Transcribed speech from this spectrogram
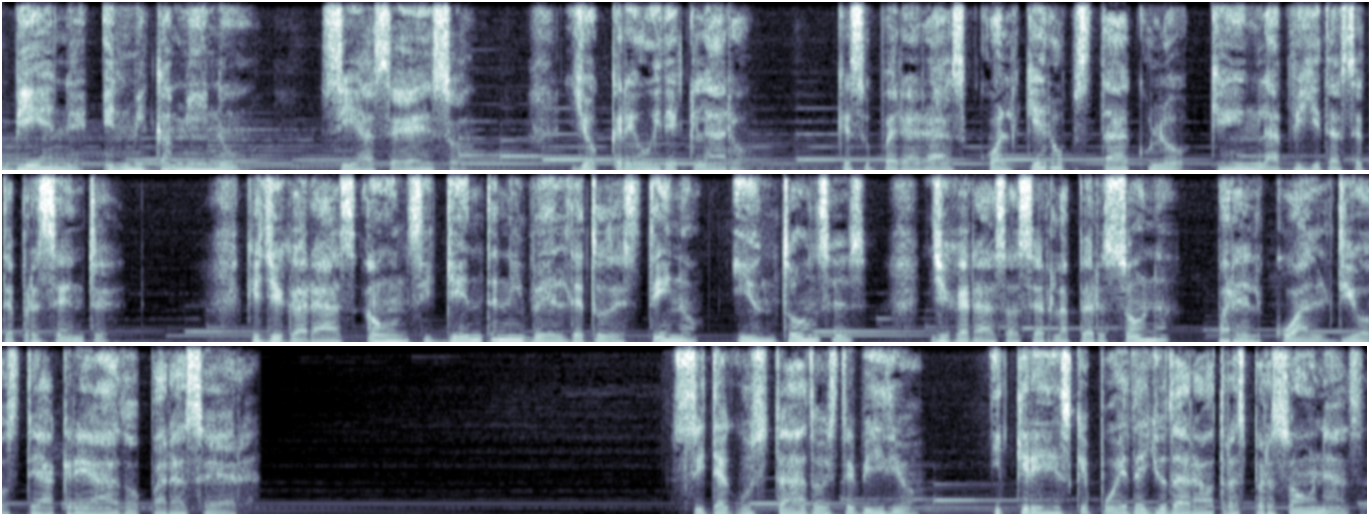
viene en mi camino. Si hace eso, yo creo y declaro que superarás cualquier obstáculo que en la vida se te presente, que llegarás a un siguiente nivel de tu destino y entonces llegarás a ser la persona para el cual Dios te ha creado para ser. Si te ha gustado este vídeo y crees que puede ayudar a otras personas,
